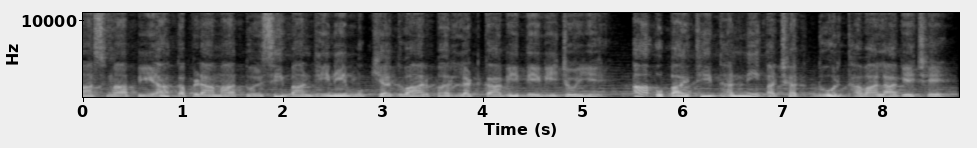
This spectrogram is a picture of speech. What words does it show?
માસમાં પીળા કપડામાં તુલસી બાંધીને મુખ્ય દ્વાર પર લટકાવી દેવી જોઈએ. આ ઉપાયથી ધનની અછત દૂર થવા લાગે છે.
